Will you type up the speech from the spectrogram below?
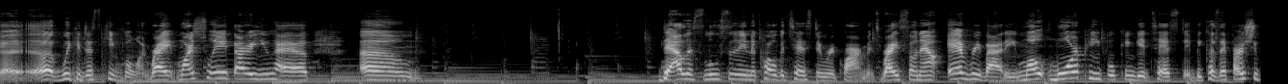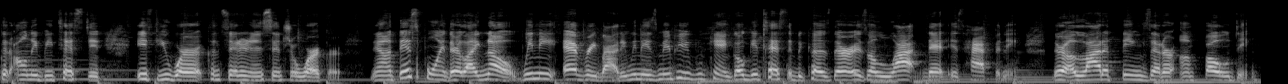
uh, we could just keep going, right? March 23rd, you have um, Dallas loosening the COVID testing requirements, right? So now everybody, mo- more people can get tested because at first you could only be tested if you were considered an essential worker. Now at this point, they're like, no, we need everybody. We need as many people who can go get tested because there is a lot that is happening. There are a lot of things that are unfolding.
